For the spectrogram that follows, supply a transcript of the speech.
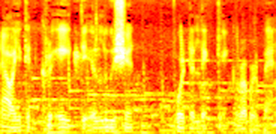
Now you can create the illusion for the linking rubber band.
